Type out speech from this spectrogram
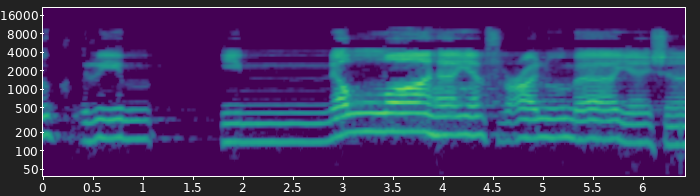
مُّكْرِمٍ إِنَّ اللَّهَ يَفْعَلُ مَا يَشَاءُ.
